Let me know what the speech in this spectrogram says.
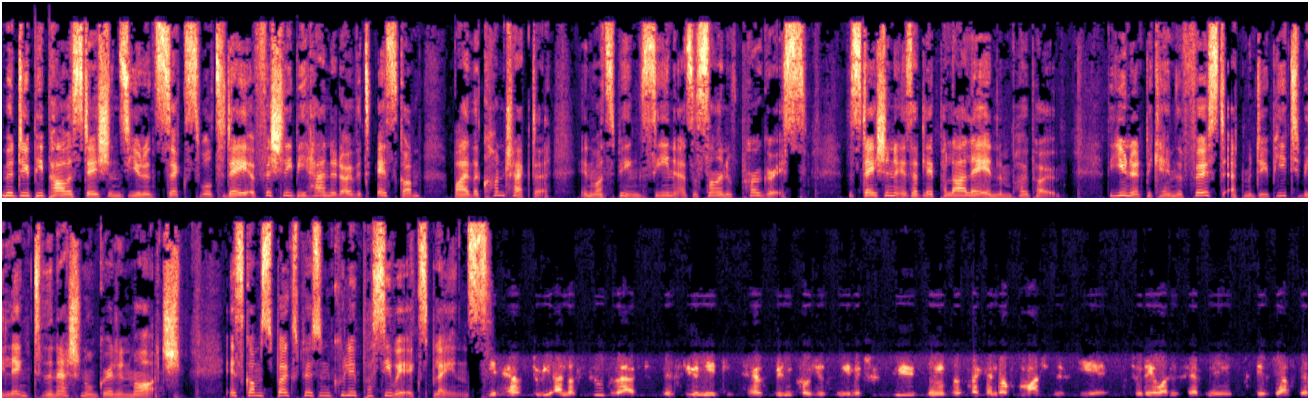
Medupi Power Station's Unit 6 will today officially be handed over to Eskom by the contractor in what's being seen as a sign of progress. The station is at Lephalale in Limpopo. The unit became the first at Medupi to be linked to the national grid in March. Eskom spokesperson Khulu Phasiwe explains. It has to be understood that this unit has been producing electricity since the 2nd of March this year. Today what is happening is just a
